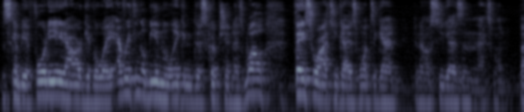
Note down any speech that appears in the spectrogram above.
This is going to be a 48-hour giveaway. Everything will be in the link in the description as well. Thanks for watching, guys, once again, and I'll see you guys in the next one. Bye.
